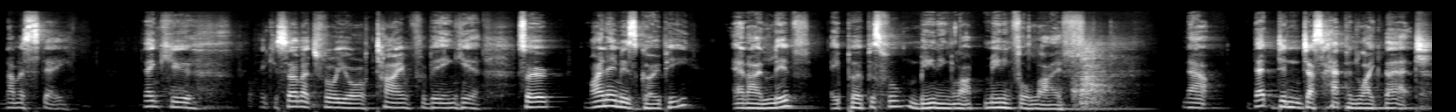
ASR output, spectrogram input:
Namaste. Thank you. Thank you so much for your time for being here. So, my name is Gopi, and I live a purposeful, meaning li- meaningful life. Now, that didn't just happen like that.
